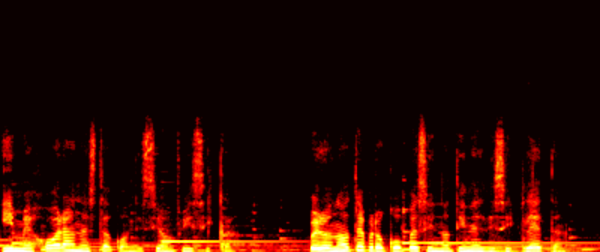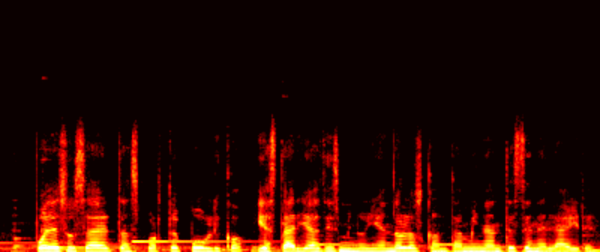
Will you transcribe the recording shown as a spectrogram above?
y mejora nuestra condición física. Pero no te preocupes si no tienes bicicleta. Puedes usar el transporte público y estarías disminuyendo los contaminantes en el aire.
